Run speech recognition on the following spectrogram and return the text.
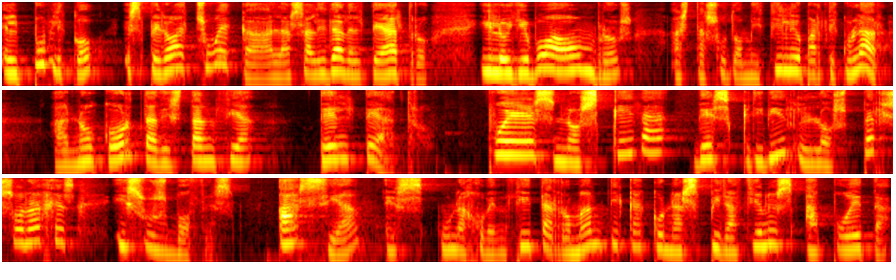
El público esperó a Chueca a la salida del teatro y lo llevó a hombros hasta su domicilio particular, a no corta distancia del teatro. Pues nos queda describir los personajes y sus voces. Asia es una jovencita romántica con aspiraciones a poeta,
